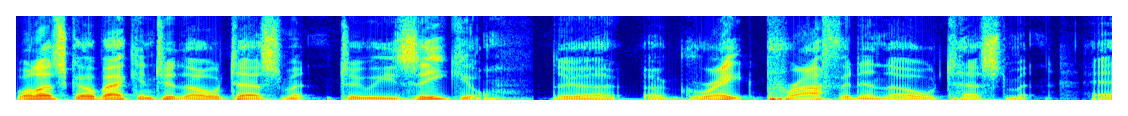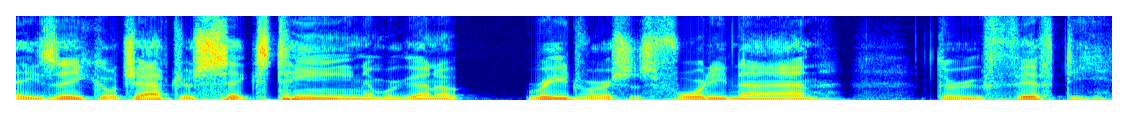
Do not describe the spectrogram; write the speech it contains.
Well, let's go back into the Old Testament to Ezekiel, the a great prophet in the Old Testament. Ezekiel chapter 16, and we're going to read verses 49 through 50.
